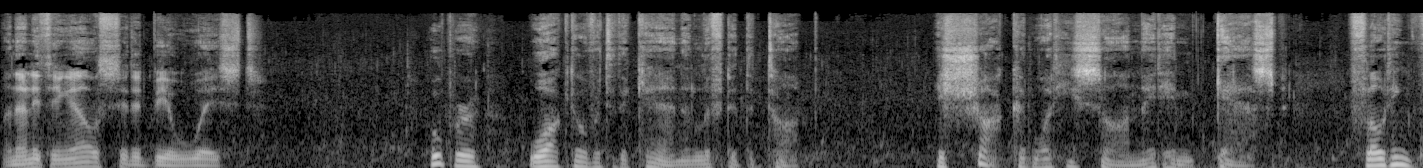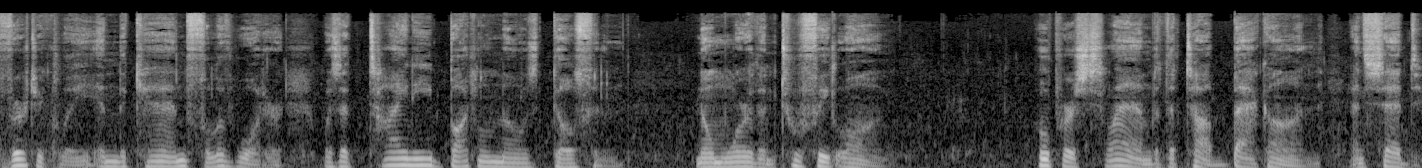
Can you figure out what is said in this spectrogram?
And anything else, it'd be a waste. Hooper walked over to the can and lifted the top. His shock at what he saw made him gasp. Floating vertically in the can full of water was a tiny bottlenose dolphin, no more than two feet long. Hooper slammed the tub back on and said,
